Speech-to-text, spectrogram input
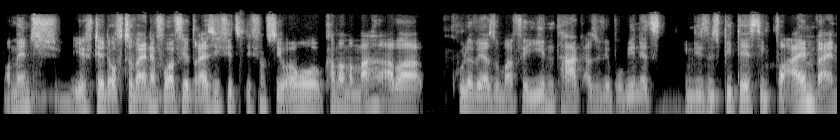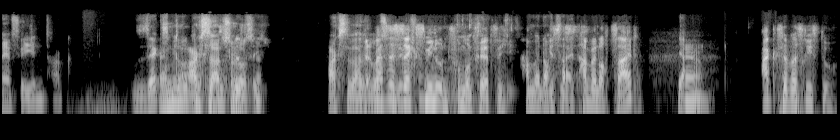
oh Mensch, ihr stellt oft so Weine vor für 30, 40, 50 Euro, kann man mal machen, aber cooler wäre so mal für jeden Tag. Also wir probieren jetzt in diesem Speedtasting vor allem Weine für jeden Tag. Sechs Und Minuten Axel hat schon lustig. Axel hat Was ist 6 Minuten 45? Haben wir noch ist Zeit? Es, haben wir noch Zeit? Ja. ja. Axel, was riechst du?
